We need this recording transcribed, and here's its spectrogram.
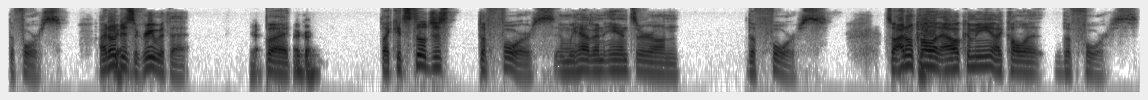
the Force. I don't Yeah. disagree with that, Yeah. but Okay. like it's still just the Force, and we have an answer on the Force. So I don't call it alchemy, I call it the Force.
